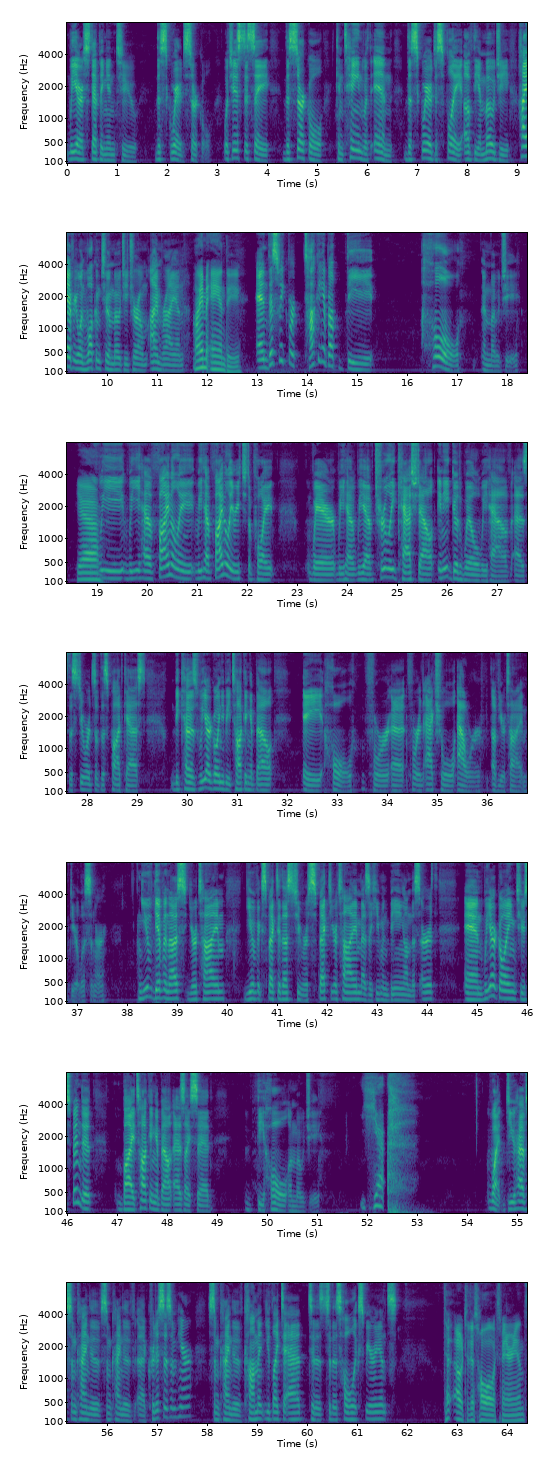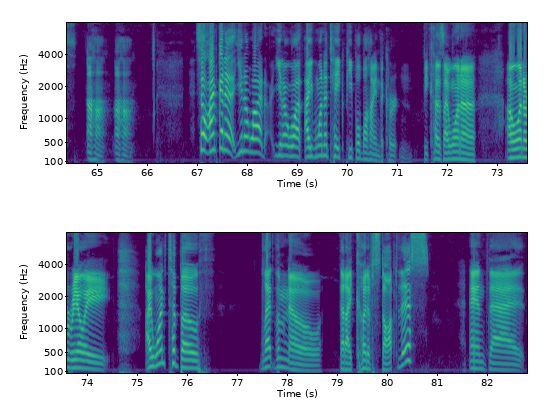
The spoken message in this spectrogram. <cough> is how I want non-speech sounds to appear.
We are stepping into the squared circle, which is to say, the circle contained within the square display of the emoji. Hi everyone, welcome to Emojidrome. I'm Ryan. I'm Andi. And this week we're talking about the whole emoji. Yeah. We we have finally we have finally reached a point where we have we have truly cashed out any goodwill we have as the stewards of this podcast because we are going to be talking about a whole for uh, for an actual hour of your time, dear listener. You've given us your time. You've expected us to respect your time as a human being on this earth, and we are going to spend it by talking about, as I said, the whole emoji. Yeah. What? Do you have some kind of some kind of uh, criticism here? Some kind of comment you'd like to add to this to this whole experience? To, oh, to this whole experience. Uh huh. Uh huh. So I'm gonna, you know what, you know what? I want to take people behind the curtain because I wanna, I wanna really, I want to both let them know that I could have stopped this, and that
